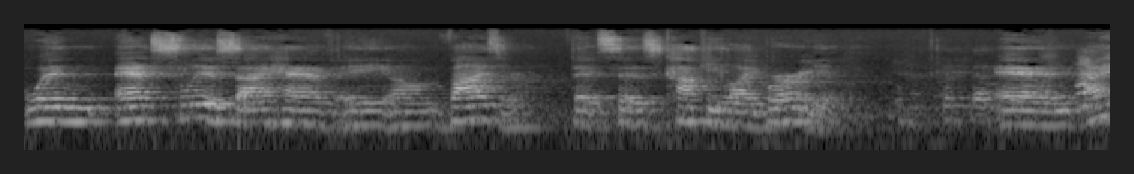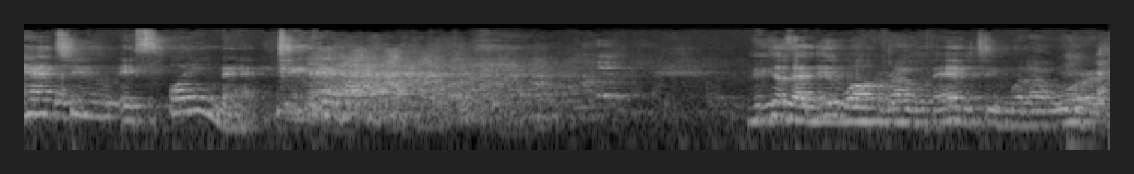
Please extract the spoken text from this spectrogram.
when at SLIS I have a um, visor that says cocky librarian. And I had to explain that. because I did walk around with attitude when I wore it.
